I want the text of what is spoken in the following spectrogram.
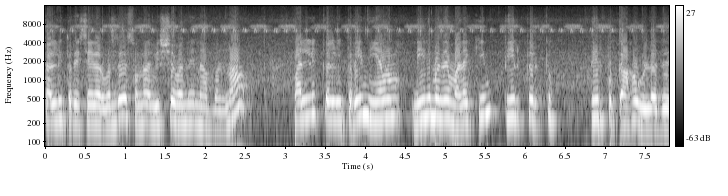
கல்வித்துறை செயலர் வந்து சொன்ன விஷயம் வந்து என்ன பண்ணால் பள்ளி கல்வித்துறை நியமனம் நீதிமன்ற வழக்கின் தீர்ப்பிற்கு தீர்ப்புக்காக உள்ளது.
